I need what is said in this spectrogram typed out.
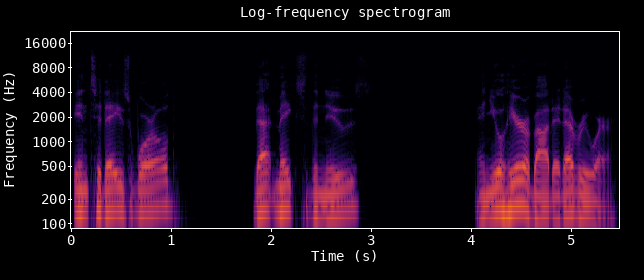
in today's world, that makes the news, and you'll hear about it everywhere.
